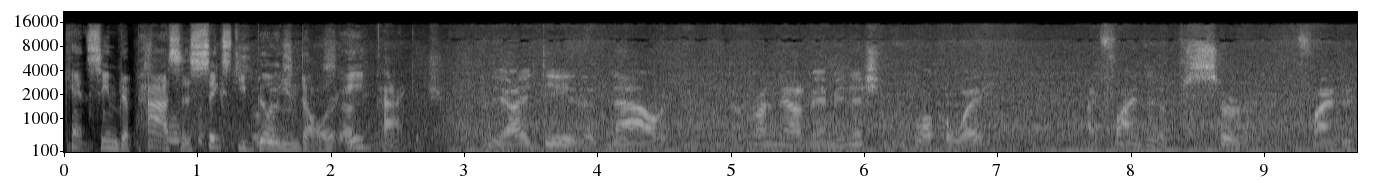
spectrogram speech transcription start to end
can't seem to pass a $60 billion aid package. And the idea that now, if they're running out of ammunition, we walk away, I find it absurd I find it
